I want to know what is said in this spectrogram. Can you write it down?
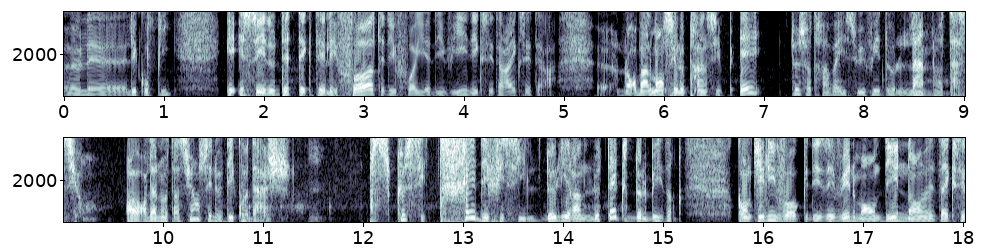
euh, les, les copies et essayer de détecter les fautes. Des fois, il y a des vides, etc., etc. Euh, normalement, c'est le principe. Et tout ce travail est suivi de l'annotation. Or, l'annotation, c'est le décodage. Parce que c'est très difficile de lire le texte de l'Bidr quand il évoque des événements dignes, etc.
